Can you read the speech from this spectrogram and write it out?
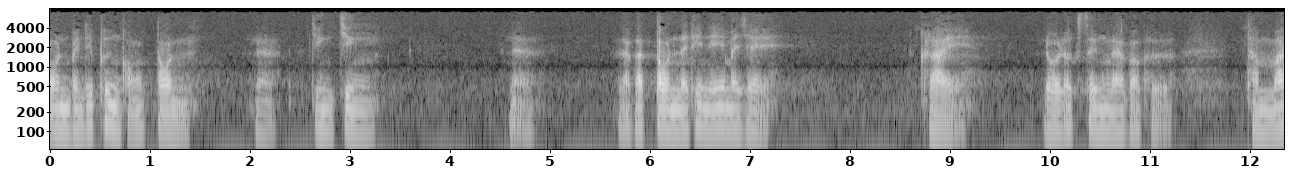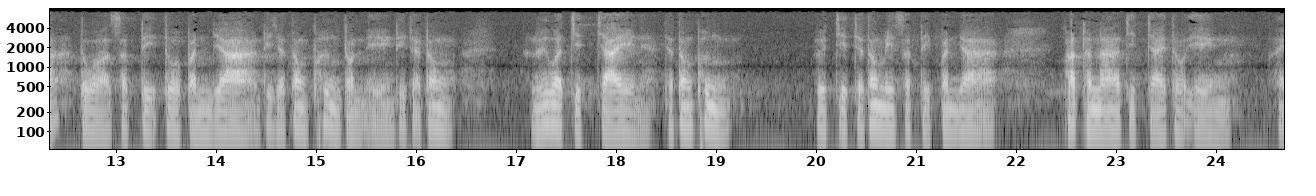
ตนเป็นที่พึ่งของตนนะจริงๆนะแล้วก็ตนในที่นี้ไม่ใช่ ใคร โดยลึกซึ้งแล้วก็คือ ธรรมะตัวสติตัวปัญญาที่จะต้องพึ่งตนเองที่จะต้อง หรือว่าจิตใจเนี่ยจะต้องพึ่ง คือจิตจะต้องมีสติปัญญา พัฒนาจิตใจตัวเอง ให้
